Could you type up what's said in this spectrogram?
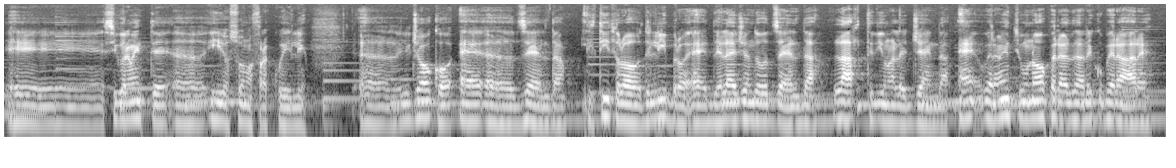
e sicuramente eh, io sono fra quelli. Eh, il gioco è eh, Zelda, il titolo del libro è The Legend of Zelda, l'arte di una leggenda. È veramente un'opera da recuperare.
